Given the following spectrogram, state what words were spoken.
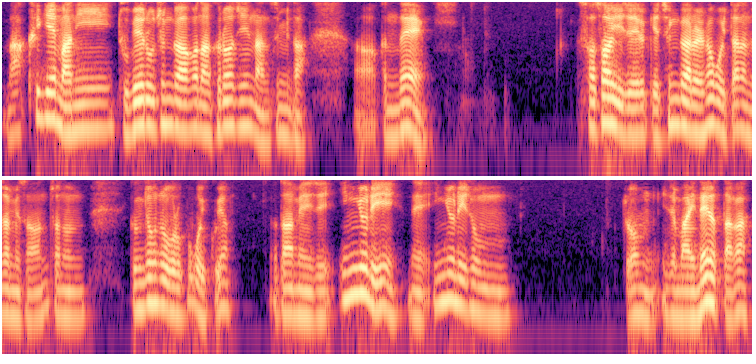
막 크게 많이 두 배로 증가하거나 그러진 않습니다. 어, 근데 서서히 이제 이렇게 증가를 하고 있다는 점에선 저는 긍정적으로 보고 있고요. 그 다음에 이제 익률이 네, 익률이 좀 좀 이제 많이 내렸다가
